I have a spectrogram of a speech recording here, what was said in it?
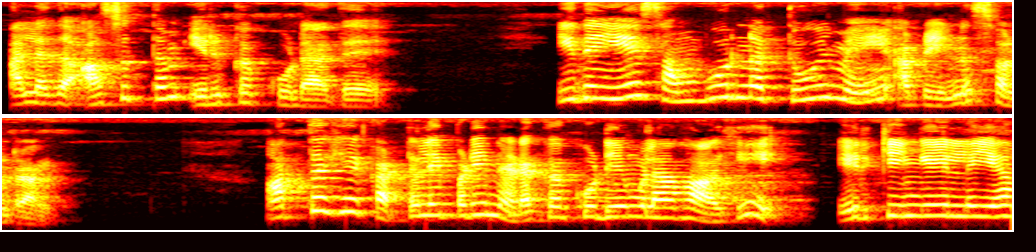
அல்லது அசுத்தம் இருக்கக்கூடாது. இதையே சம்பூர்ண தூய்மை அப்படின்னு சொல்கிறாங்க அத்தகைய கட்டளைப்படி நடக்கக்கூடியவங்களாக ஆகி இருக்கீங்க இல்லையா?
